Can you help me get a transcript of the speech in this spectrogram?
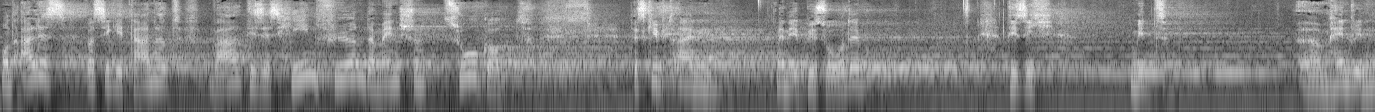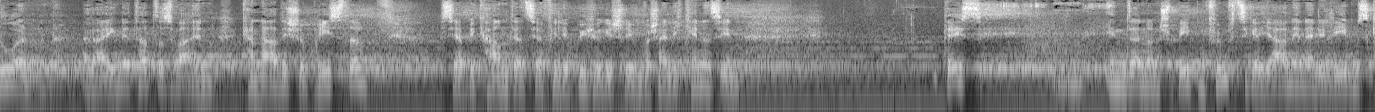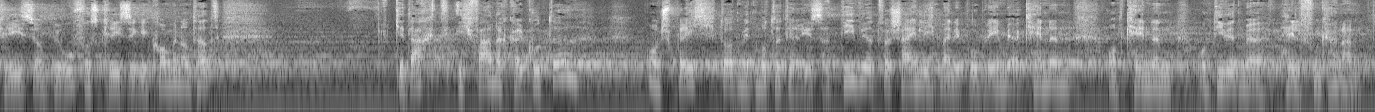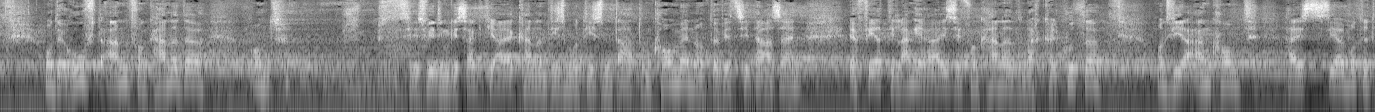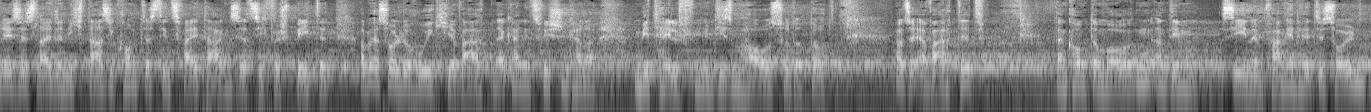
Und alles, was sie getan hat, war dieses Hinführen der Menschen zu Gott. Es gibt ein, eine Episode, die sich mit Henry Nguyen ereignet hat. Das war ein kanadischer Priester, sehr bekannt, er hat sehr viele Bücher geschrieben, wahrscheinlich kennen Sie ihn. Der ist in seinen späten 50er Jahren in eine Lebenskrise und Berufungskrise gekommen und hat gedacht, ich fahre nach Kalkutta und spreche dort mit Mutter Teresa. Die wird wahrscheinlich meine Probleme erkennen und kennen und die wird mir helfen können. Und er ruft an von Kanada und es wird ihm gesagt, ja, er kann an diesem und diesem Datum kommen und da wird sie da sein. Er fährt die lange Reise von Kanada nach Kalkutta und wie er ankommt, heißt, ja, Mutter Teresa ist leider nicht da, sie kommt erst in zwei Tagen, sie hat sich verspätet, aber er soll doch ruhig hier warten, er kann inzwischen kann er mithelfen in diesem Haus oder dort. Also er wartet, dann kommt der Morgen, an dem sie ihn empfangen hätte sollen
